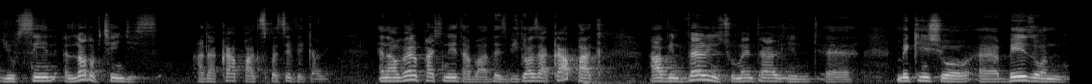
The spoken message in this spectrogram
you've seen a lot of changes at Accra PAC specifically. And I'm very passionate about this because Accra PAC have been very instrumental in uh, making sure, uh, based on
